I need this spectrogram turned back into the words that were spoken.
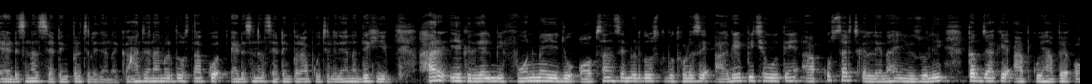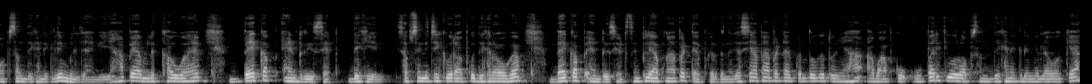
एडिशनल सेटिंग पर चले जाना। कहाँ जाना मेरे दोस्त? आपको एडिशनल सेटिंग पर आपको चले जाना। देखिए, हर एक रियलमी फ़ोन में ये जो ऑप्शन है मेरे दोस्त, वो थोड़े से आगे पीछे होते हैं। आपको सर्च कर लेना है यूजुअली तब जाके आपको यहाँ पे ऑप्शन देखने के लिए मिल जाएँगे। यहाँ पे अब लिखा हुआ है बैकअप एंड रीसेट देखिए, सबसे नीचे की ओर आपको दिख रहा होगा बैकअप एंड रीसेट सिंपली आप यहाँ पे टैप कर देना। जैसे आप यहाँ पे टैप कर दोगे तो यहाँ अब आपको ऊपर की ओर ऑप्शन देखने के लिए मिला हुआ क्या?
